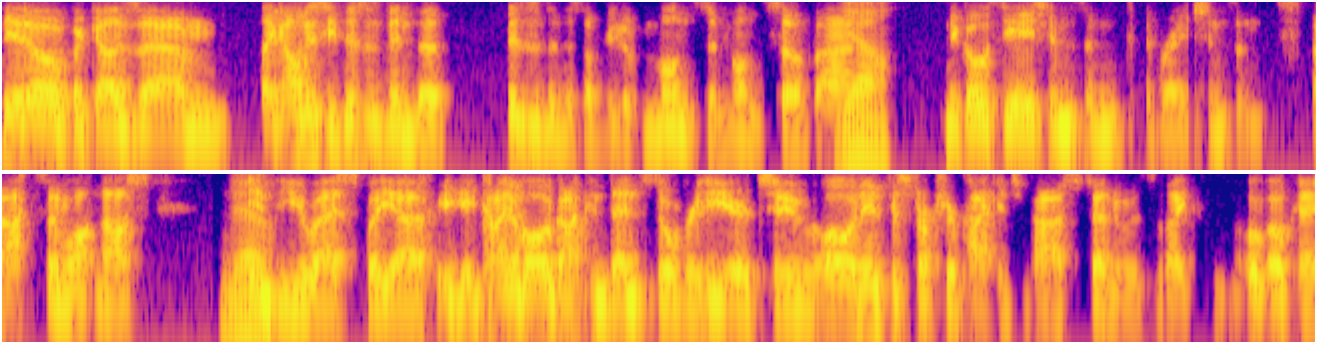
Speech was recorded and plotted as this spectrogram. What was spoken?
you know, because um, like obviously this has been the this has been the subject of months and months of uh, yeah. negotiations and deliberations and spats and whatnot yeah. in the US. But yeah, it, kind of all got condensed over here to oh, an infrastructure package passed, and it was like oh, okay.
